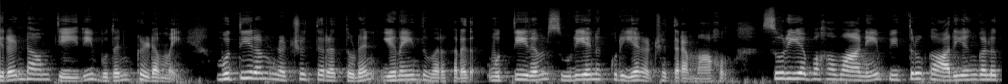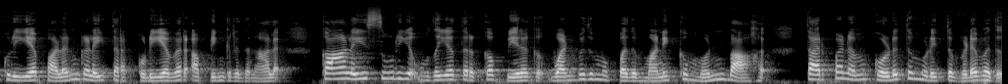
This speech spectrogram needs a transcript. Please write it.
இரண்டாம் தேதி புதன்கிழமை உத்திரம் நட்சத்திரத்துடன் இணைந்து வருகிறது. உத்திரம் சூரியனுக்குரிய நட்சத்திரமாகும். சூரிய பகவானே பித்ரு காரியங்களுக்குரிய பலன்களை தரக்கூடியவர் அப்படிங்கிறதுனால காலை சூரிய உதயத்திற்கு பிறகு ஒன்பது முப்பது மணிக்கு முன்பாக தர்ப்பணம் கொடுத்து முடித்து விடுவது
